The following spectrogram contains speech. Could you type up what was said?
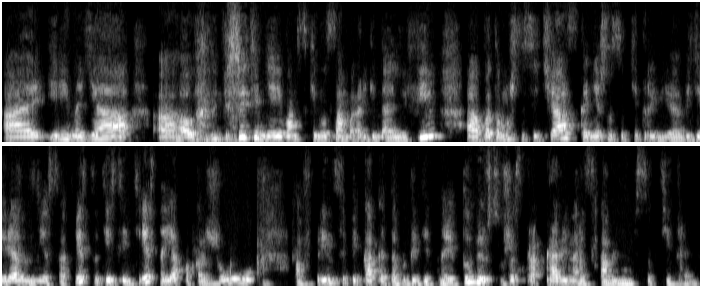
А, Ирина, я, а, напишите мне, я вам скину самый оригинальный фильм, а, потому что сейчас, конечно, субтитры видеоряду не соответствуют. Если интересно, я покажу, в принципе, как это выглядит на YouTube с уже правильно расставленными субтитрами.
